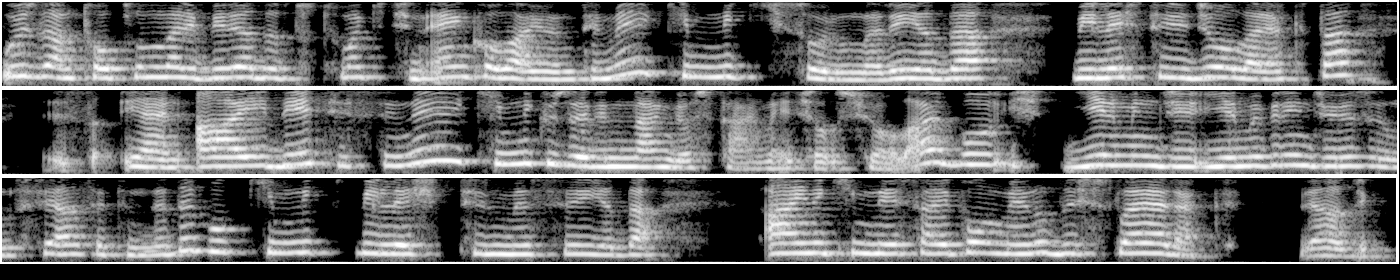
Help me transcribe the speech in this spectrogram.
Bu yüzden toplumları bir arada tutmak için en kolay yöntemi kimlik sorunları ya da birleştirici olarak da yani aidiyet hissini kimlik üzerinden göstermeye çalışıyorlar. Bu işte 20. 21. yüzyılın siyasetinde de bu kimlik birleştirmesi ya da aynı kimliğe sahip olmayanı dışlayarak birazcık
